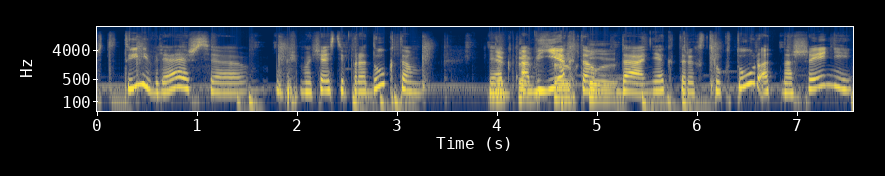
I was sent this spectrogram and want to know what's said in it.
Что ты являешься, в общем, отчасти продуктом, некоторых объектом структур. да, некоторых структур, отношений,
